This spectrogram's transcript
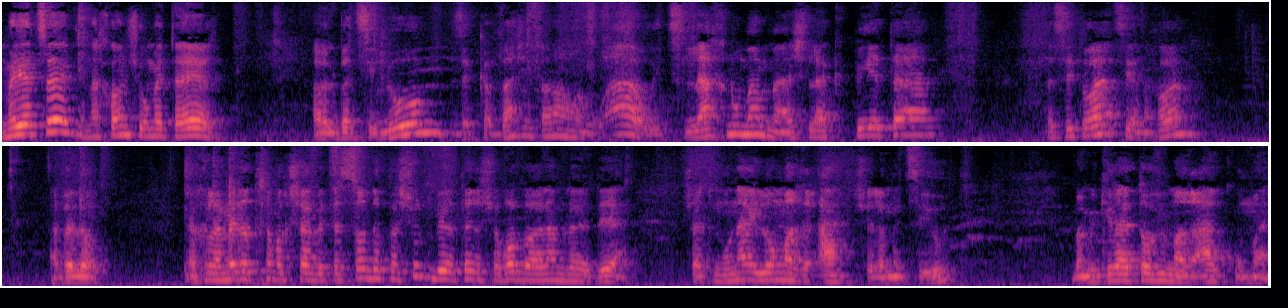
מייצג, נכון? שהוא מתאר. אבל בצילום זה כבש לפעמים, וואו, הצלחנו ממש להקפיא את. את הסיטואציה, נכון? אבל לא. אני הולך ללמד אתכם עכשיו את הסוד הפשוט ביותר שרוב העולם לא יודע, שהתמונה היא לא מראה של המציאות, במקרה הטוב היא מראה עקומה.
